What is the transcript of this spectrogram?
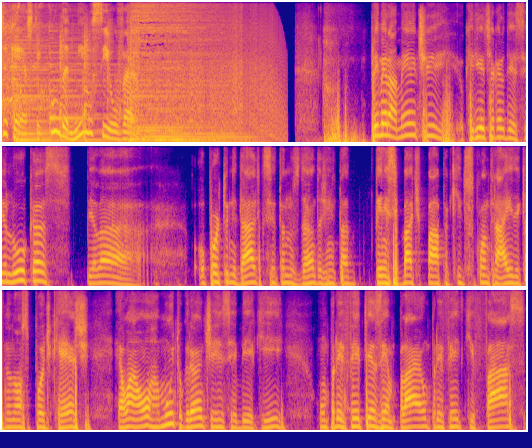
Podcast com Danilo Silva. Primeiramente, eu queria te agradecer, Lucas, pela oportunidade que você está nos dando. A gente está tendo esse bate-papo aqui descontraído aqui no nosso podcast. É uma honra muito grande te receber aqui. Um prefeito exemplar, um prefeito que faz,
